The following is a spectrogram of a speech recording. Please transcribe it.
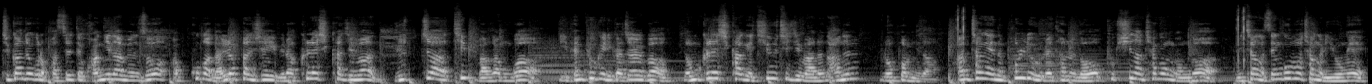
직관적으로 봤을 때 광이 나면서 앞코가 날렵한 쉐입이라 클래식하지만 U자 팁 마감과 이 뱀표 길이가 짧아 너무 클래식하게 치우치지만은 않은 로퍼입니다. 안창에는 폴리우레탄을 넣어 푹신한 착용감과 밑창은 생고무창을 이용해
